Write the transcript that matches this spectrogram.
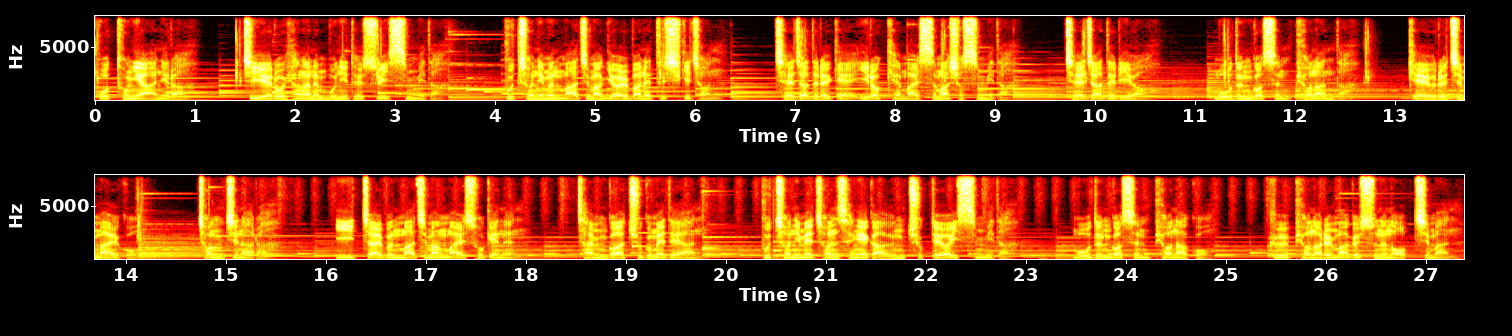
고통이 아니라 지혜로 향하는 문이 될 수 있습니다. 부처님은 마지막 열반에 드시기 전 제자들에게 이렇게 말씀하셨습니다. 제자들이여, 모든 것은 변한다. 게으르지 말고 정진하라. 이 짧은 마지막 말 속에는 삶과 죽음에 대한 부처님의 전생애가 응축되어 있습니다. 모든 것은 변하고 그 변화를 막을 수는 없지만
